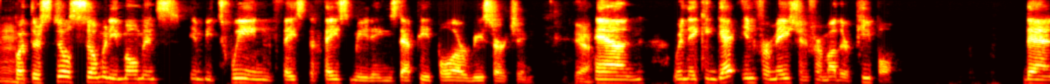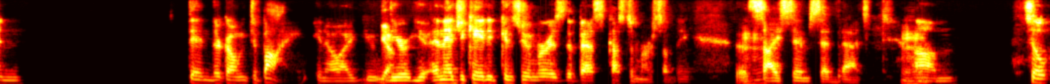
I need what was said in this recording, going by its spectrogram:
Mm. But there's still so many moments in between face-to-face meetings that people are researching. Yeah. And when they can get information from other people, then then they're going to buy. You know, I, you, yeah. you're, you're, an educated consumer is the best customer or something. Uh, mm-hmm. Sy Syms said that. Mm-hmm. Um, so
